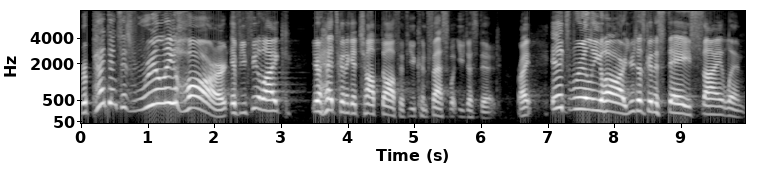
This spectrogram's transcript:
repentance is really hard if you feel like your head's going to get chopped off if you confess what you just did, right? It's really hard. You're just going to stay silent.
